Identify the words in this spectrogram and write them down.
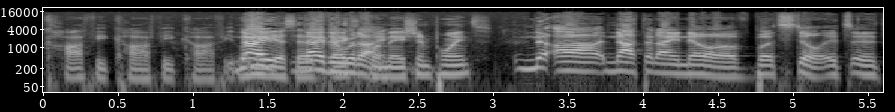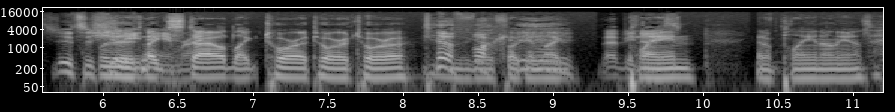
Coffee Coffee Coffee. Let Ni- me guess, neither would I. exclamation points. n- uh, not that I know of, but still, it's it's, it's a Was shitty it like name, styled like Tora Tora Tora? Yeah, Got a fuck. fucking like That'd be plane. Got a plane on the outside.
